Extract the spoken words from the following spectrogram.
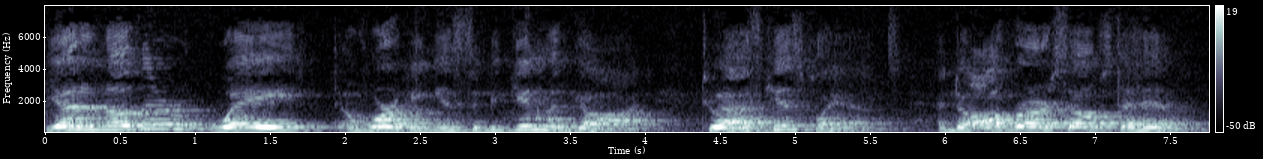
Yet another way of working is to begin with God, to ask His plans, and to offer ourselves to Him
